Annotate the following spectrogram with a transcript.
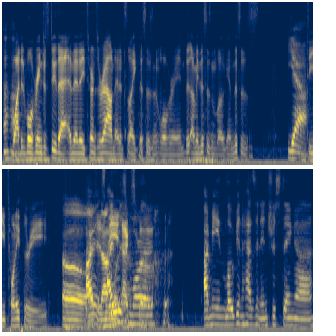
Uh-huh. Why did Wolverine just do that? And then he turns around, and it's like, this isn't Wolverine. I mean, this isn't Logan. This is Yeah, D23 Oh, I- Disney I was Expo. more- I mean Logan has an interesting. uh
